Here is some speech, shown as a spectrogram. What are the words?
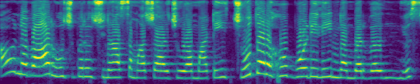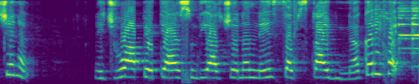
અવનવા રોજબરોજના સમાચાર જોવા માટે જોતા રહો Bodeli number one news channel. ને જો આપે અત્યાર સુધી આ ચેનલને સબસ્ક્રાઇબ ન કરી હોય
